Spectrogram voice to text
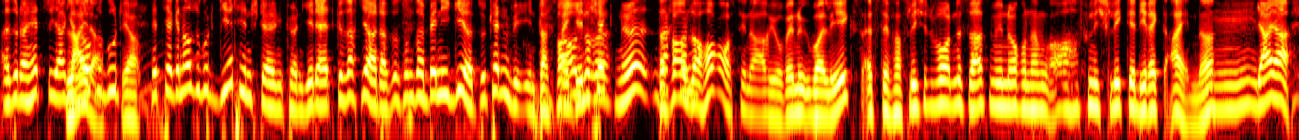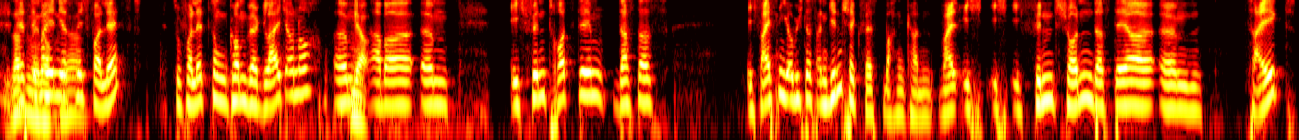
Also, da hättest du ja Leider, genauso gut, ja. hättest ja genauso gut Giert hinstellen können. Jeder hätte gesagt, ja, das ist unser Benny Giert, so kennen wir ihn. Das war, Bei unsere, ne, das war unser Horrorszenario, wenn du überlegst, als der verpflichtet worden ist, saßen wir noch und haben, oh, hoffentlich schlägt der direkt ein, ne? Ja, ja. Er Saßen ist wir immerhin noch, jetzt ja. nicht verletzt. Zu Verletzungen kommen wir gleich auch noch. Ähm, Ja. Aber ähm, ich finde trotzdem, dass das. Ich weiß nicht, ob ich das an Ginchek festmachen kann, weil ich, ich, ich finde schon, dass der ähm, zeigt,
